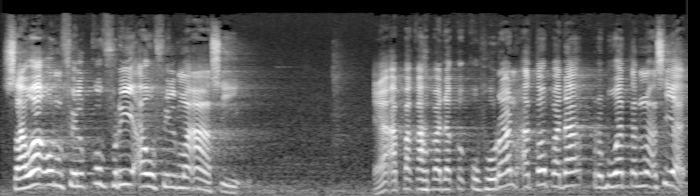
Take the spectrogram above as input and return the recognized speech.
Sawaun fil kufri au fil ma'asi. Ya, apakah pada kekufuran atau pada perbuatan maksiat?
